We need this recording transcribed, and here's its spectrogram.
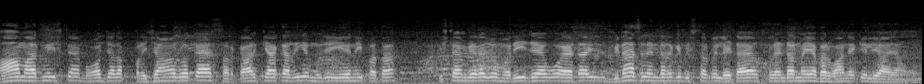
आम आदमी इस टाइम बहुत ज़्यादा परेशान हो रखा है, सरकार क्या कर रही है मुझे ये नहीं पता। इस टाइम मेरा जो मरीज़ है, वो ऐसा बिना सिलेंडर के बिस्तर पर लेटा है, उस सिलेंडर में यह भरवाने के लिए आया हूँ।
